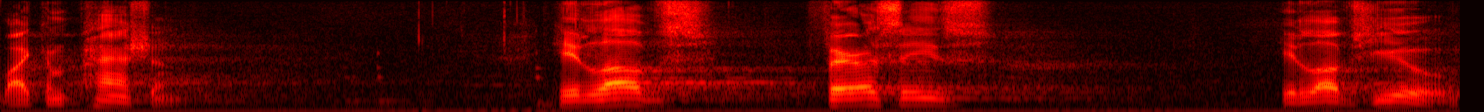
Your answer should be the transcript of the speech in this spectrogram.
by compassion. He loves Pharisees. He loves you.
